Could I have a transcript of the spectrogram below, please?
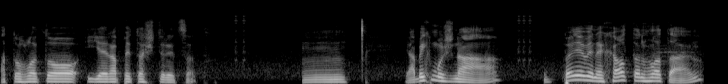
A tohle to je na 45. Hmm, já bych možná úplně vynechal tenhle ten,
